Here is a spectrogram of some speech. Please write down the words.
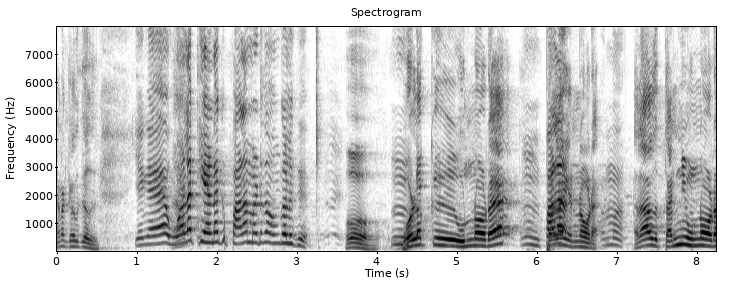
எனக்கு எதுக்கு அது? எங்க உலக்கு எனக்கு பழம் மட்டும்தான் உங்களுக்கு. ஓ உலக்கு உன்னோட பழம். என்னோட. அதாவது தண்ணி உன்னோட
